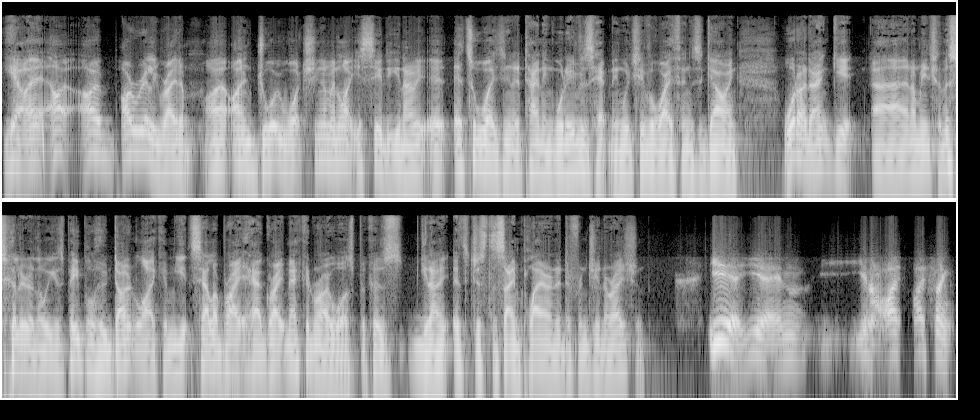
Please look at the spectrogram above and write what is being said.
Yeah, I, I, I really rate him. I, I enjoy watching him, and like you said, you know, it, it's always entertaining whatever's happening, whichever way things are going. What I don't get, uh, and I mentioned this earlier in the week, is people who don't like him yet celebrate how great McEnroe was because you know it's just the same player in a different generation. Yeah, yeah, and you know, I, I think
